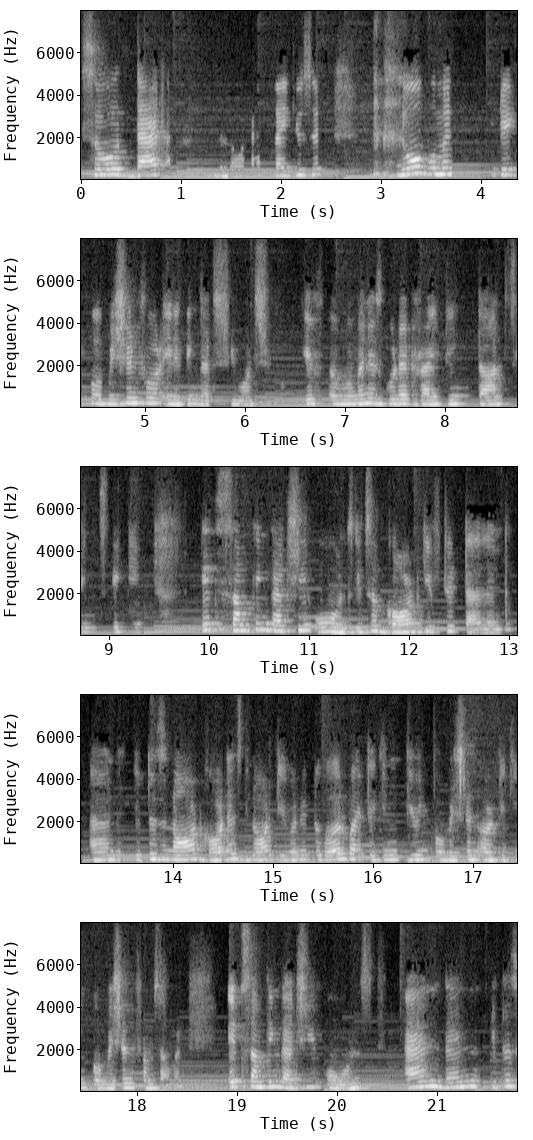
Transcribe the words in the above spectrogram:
So that like you said no woman take permission for anything that she wants to do. If a woman is good at writing dancing singing it's something that she owns. It's a god gifted talent. And it is not god has not given it to her by taking giving permission or taking permission from someone. It's something that she owns. And then it is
